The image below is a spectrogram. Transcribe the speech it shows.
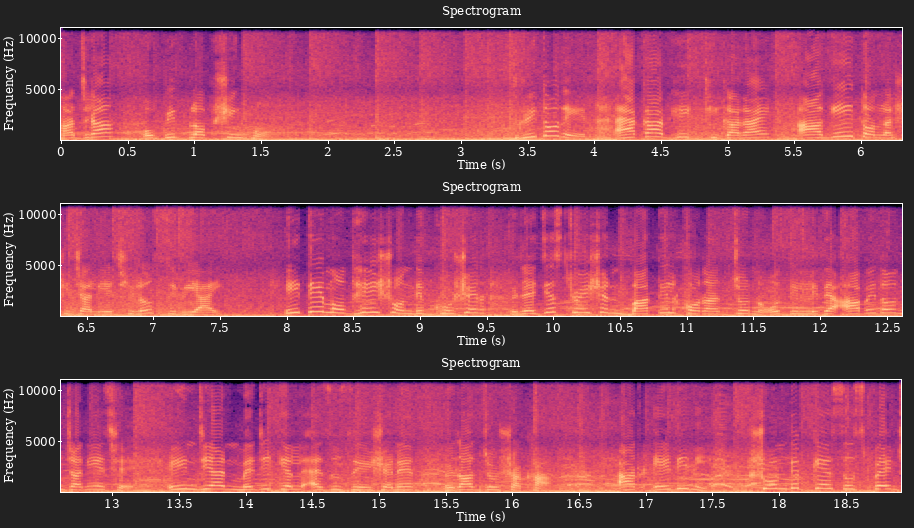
হাজরা ও বিপ্লব সিংহ। ধৃতদের একাধিক ঠিকানায় আগেই তল্লাশি চালিয়েছিল সিবিআই। ইতিমধ্যেই সন্দীপ ঘোষের রেজিস্ট্রেশন বাতিল করার জন্য দিল্লিতে আবেদন জানিয়েছে ইন্ডিয়ান মেডিকেল অ্যাসোসিয়েশনের রাজ্য শাখা। আর এদিনই সন্দীপকে সাসপেন্ড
